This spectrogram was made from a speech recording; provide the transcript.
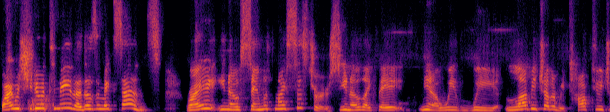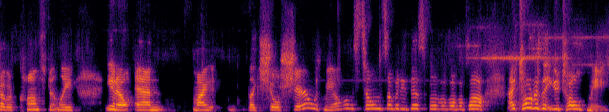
Why would she do it to me? That doesn't make sense, right? You know, same with my sisters. You know, like they, you know, we we love each other. We talk to each other constantly. You know, and my like she'll share with me. Oh, I was telling somebody this, blah blah blah blah blah. I told her that you told me,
